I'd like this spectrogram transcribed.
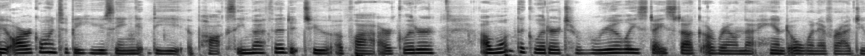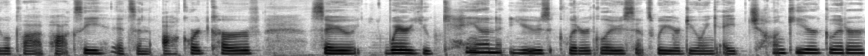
We are going to be using the epoxy method to apply our glitter. I want the glitter to really stay stuck around that handle whenever I do apply epoxy. It's an awkward curve. So where you can use glitter glue, since we are doing a chunkier glitter,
